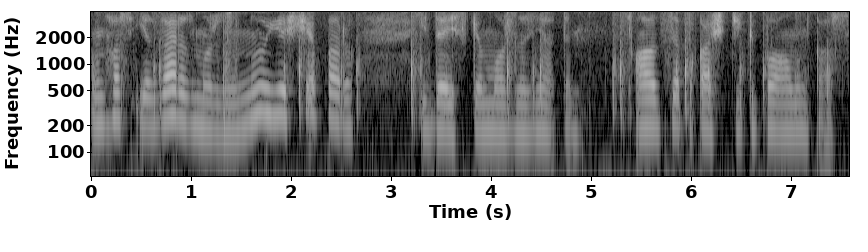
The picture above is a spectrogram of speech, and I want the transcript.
Us я зараз можу знімати. Ну, є ще пару ідей, з ким можна зняти. Але це поки що тільки по Among Us.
